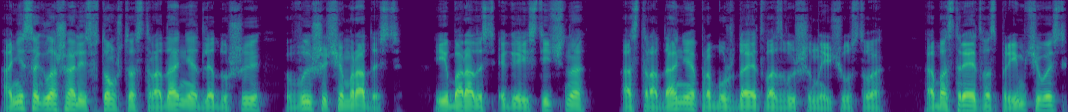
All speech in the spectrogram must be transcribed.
Они соглашались в том, что страдание для души выше, чем радость, ибо радость эгоистична, а страдание пробуждает возвышенные чувства, обостряет восприимчивость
